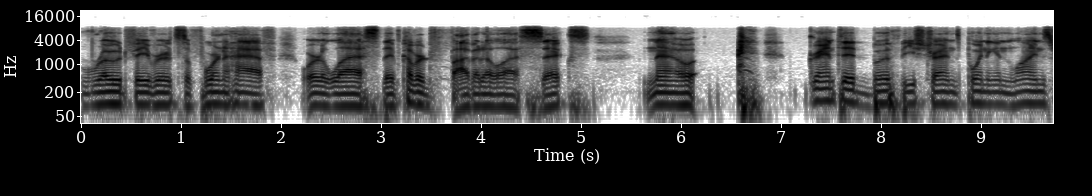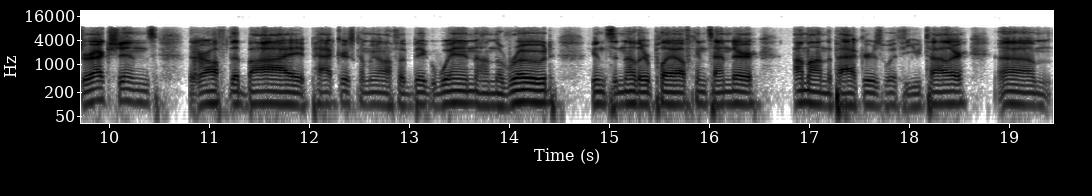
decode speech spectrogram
road favorites to four and a half or less. They've covered five out of the last six. Now, granted, both these trends pointing in lines directions. They're off the bye. Packers coming off a big win on the road against another playoff contender. I'm on the Packers with you, Tyler. Um,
